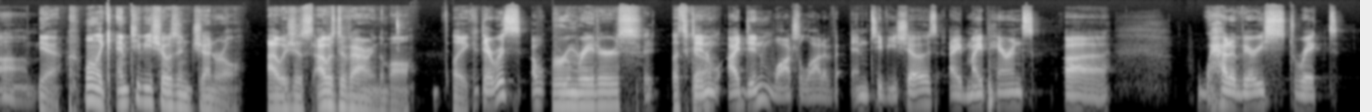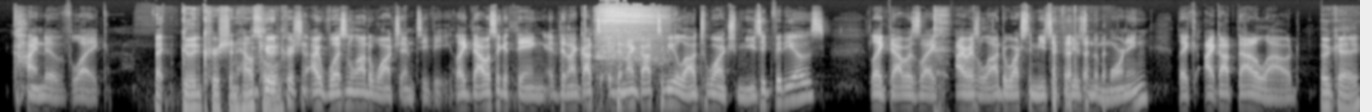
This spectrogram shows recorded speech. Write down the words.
um Yeah. Well, like MTV shows in general. I was just I was devouring them all. Like there was a, Room Raiders. Let's go. didn't I didn't watch a lot of MTV shows. I my parents uh had a very strict kind of like that good Christian household. good Christian. I wasn't allowed to watch MTV. Like that was like a thing. And then I got to, then I got to be allowed to watch music videos. Like that was like I was allowed to watch the music videos in the morning. Like I got that allowed. Okay.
